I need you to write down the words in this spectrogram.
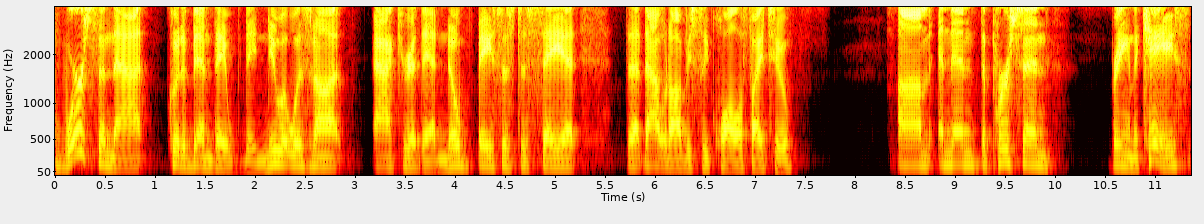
worse than that could have been they they knew it was not accurate. They had no basis to say it. That that would obviously qualify too. Um, and then the person bringing the case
